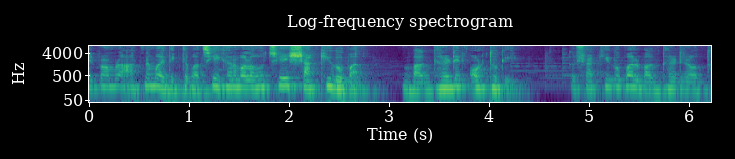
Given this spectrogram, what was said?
এরপর আমরা আট নম্বরে দেখতে পাচ্ছি, এখানে বলা হচ্ছে সাক্ষী গোপাল, বাগধারাটির অর্থ কী? তো সাক্ষী গোপাল, বাগধারাটির অর্থ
